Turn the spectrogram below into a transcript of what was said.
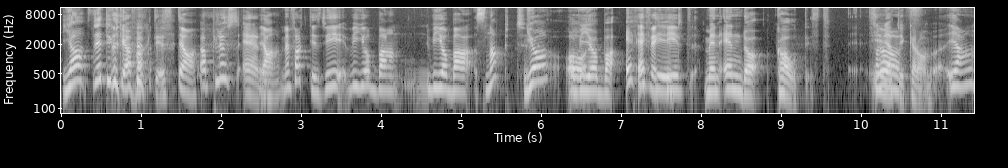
Ja, det tycker jag faktiskt. Ja. ja plus en. Ja, men faktiskt, vi, vi, jobbar, vi jobbar snabbt. Ja, och, vi jobbar effektivt, effektivt. men ändå kaotiskt. Som Ja, jag tycker om. Ja,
